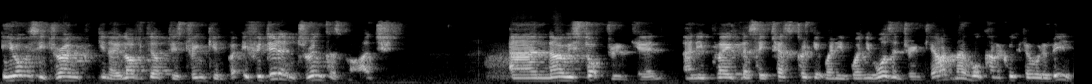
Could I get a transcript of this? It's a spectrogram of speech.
he obviously drank. You know, loved up his drinking, but if he didn't drink as much, and now he stopped drinking, and he played, let's say, Test cricket when he when he wasn't drinking, I don't know what kind of cricketer it would have been.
